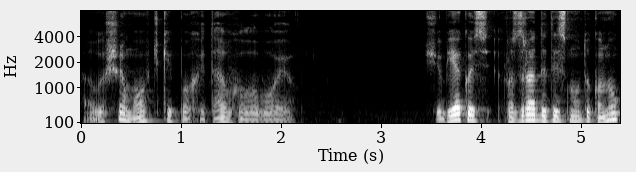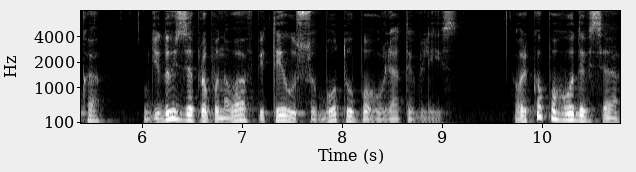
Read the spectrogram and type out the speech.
а лише мовчки похитав головою. Щоб якось розрадити смуток онука, дідусь запропонував піти у суботу погуляти в ліс. Горько погодився,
